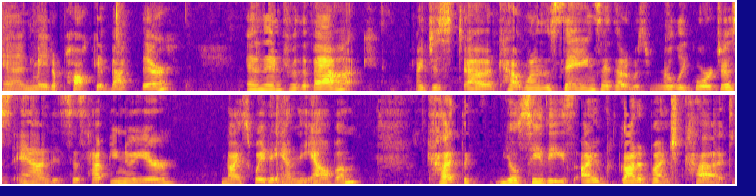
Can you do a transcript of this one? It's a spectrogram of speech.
and made a pocket back there. And then for the back, I just uh, cut one of the sayings. I thought it was really gorgeous and it says Happy New Year. Nice way to end the album. Cut the, you'll see these, I've got a bunch cut.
